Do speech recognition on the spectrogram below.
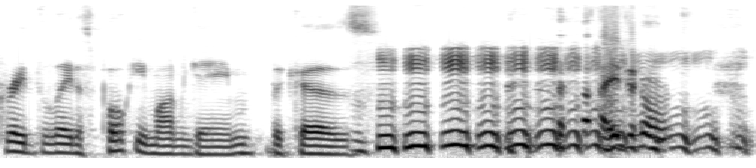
grade the latest Pokemon game because I don't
